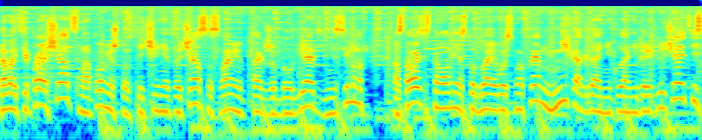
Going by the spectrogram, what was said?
Давайте прощаться. Напомню, что в течение этого часа с вами также был я, Денис Симонов. Оставайтесь на волне 102,8 FM, эм. никогда никуда не переключайтесь.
